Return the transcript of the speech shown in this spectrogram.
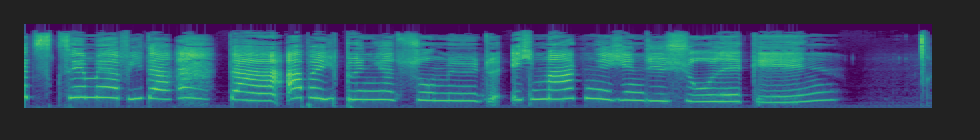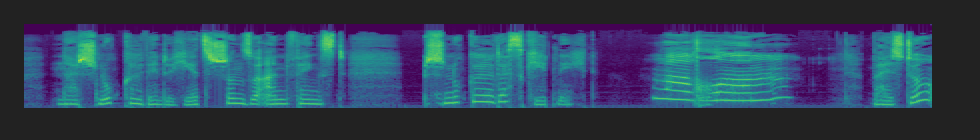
jetzt sind wir wieder da, aber ich bin jetzt so müde. Ich mag nicht in die Schule gehen. Na, Schnuckel, wenn du jetzt schon so anfängst. Schnuckel, das geht nicht. Warum? Weißt du,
